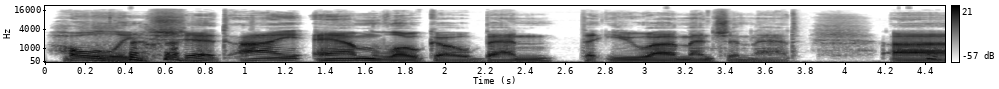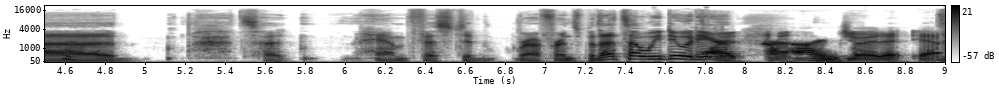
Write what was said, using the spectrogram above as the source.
Holy shit! I am loco, Ben. That you uh, mentioned that. Uh, it's a ham-fisted reference, but that's how we do it here. I, I, I enjoyed it. Yeah,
